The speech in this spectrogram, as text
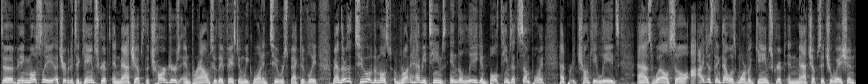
to being mostly attributed to game script and matchups. The Chargers and Browns, who they faced in week one and two, respectively. Man, they're the two of the most run heavy teams in the league, and both teams at some point had pretty chunky leads as well. So I just think that was more of a game script and matchup situation.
